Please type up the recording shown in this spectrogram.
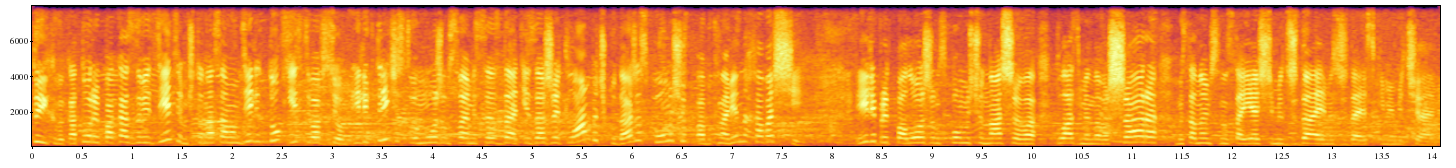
тыквы, который показывает детям, что на самом деле ток есть во всем. Электричество мы можем с вами создать и зажечь лампочку даже с помощью обыкновенных овощей. Или, предположим, с помощью нашего плазменного шара мы становимся настоящими джедаями с джедаевскими мечами.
